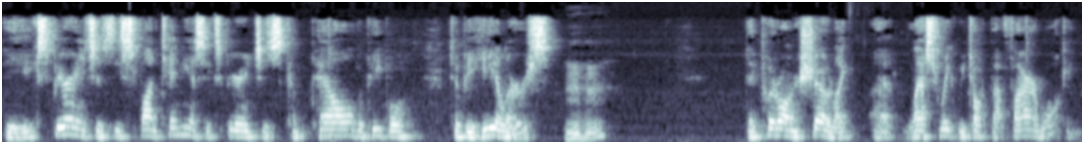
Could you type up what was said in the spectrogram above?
the experiences these spontaneous experiences compel the people to be healers. Mm-hmm. they put on a show like uh, last week we talked about firewalking.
